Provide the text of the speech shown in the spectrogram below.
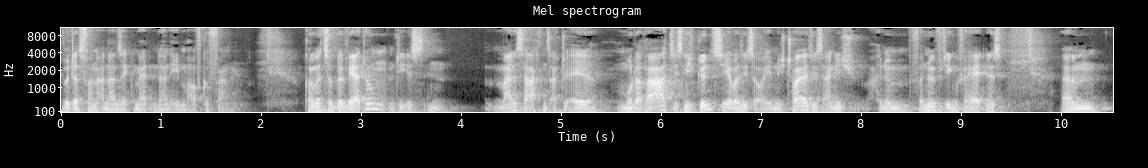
wird das von anderen Segmenten dann eben aufgefangen. Kommen wir zur Bewertung. Die ist in, meines Erachtens aktuell moderat. Sie ist nicht günstig, aber sie ist auch eben nicht teuer. Sie ist eigentlich in einem vernünftigen Verhältnis. Ähm,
